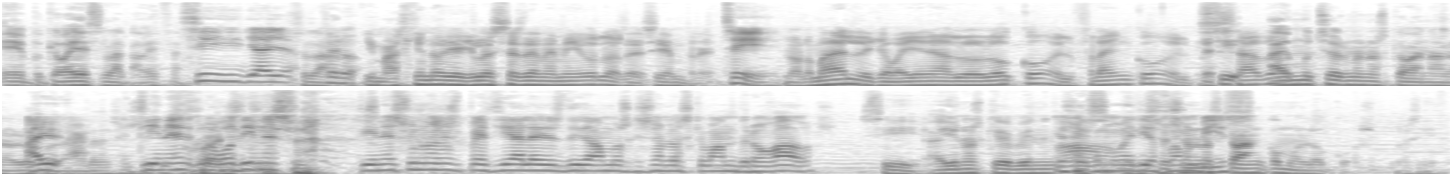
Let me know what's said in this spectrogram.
Eh, que vayas a la cabeza. Sí, ya, ya, la- pero... Imagino que clases de enemigos los de siempre. Sí. Normal, el que vayan a lo loco, el franco, el Sí, pesado. hay muchos menos que van a lo loco, hay- la verdad, sí tienes, es luego tienes, tienes unos especiales, digamos, que son los que van drogados. Sí, hay unos que ven. Que son ah, como medio esos son los que van como locos, decirlo.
